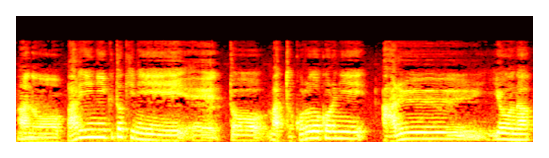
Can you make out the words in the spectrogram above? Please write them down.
あの、パリに行くときに、えーっと、まあ、ところどころにあるような、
